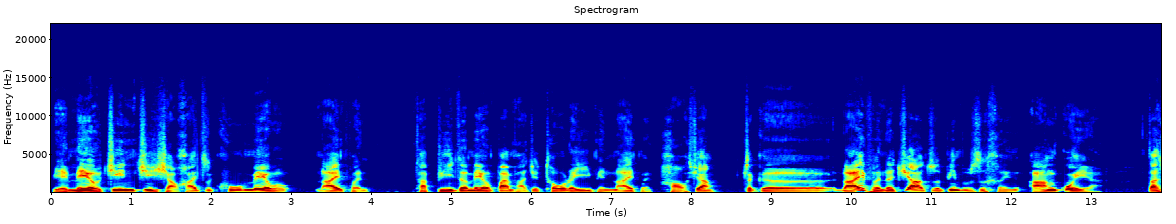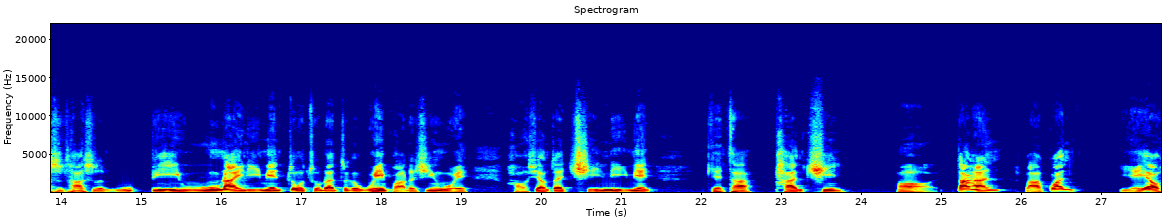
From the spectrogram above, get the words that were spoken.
也没有经济，小孩子哭，没有奶粉，他逼着没有办法，就偷了一瓶奶粉。好像这个奶粉的价值并不是很昂贵啊，但是他是无逼于无奈里面做出了这个违法的行为，好像在情里面。给他判轻，啊，当然法官也要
